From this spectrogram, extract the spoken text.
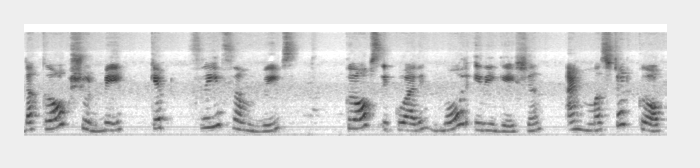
The crop should be kept free from weeds. Crops requiring more irrigation and mustard crop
